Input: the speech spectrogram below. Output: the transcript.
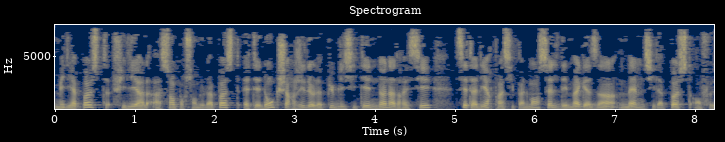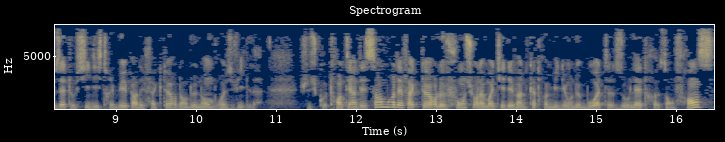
Mediapost, filiale à 100% de la Poste, était donc chargée de la publicité non adressée, c'est-à-dire principalement celle des magasins, même si la Poste en faisait aussi distribuer par des facteurs dans de nombreuses villes. Jusqu'au 31 décembre, les facteurs le font sur la moitié des 24 millions de boîtes aux lettres en France,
